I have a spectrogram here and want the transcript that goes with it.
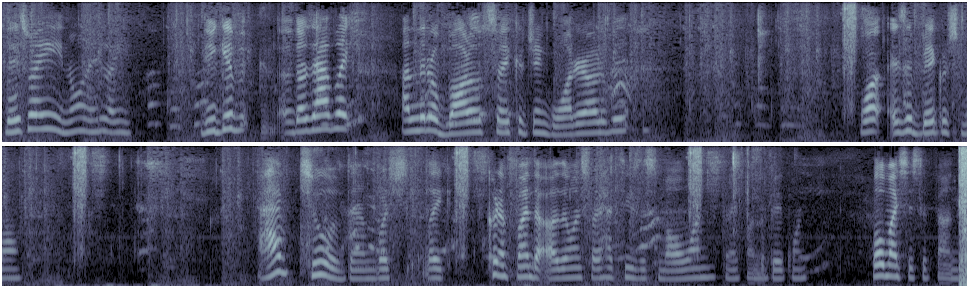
This way, no, this way. Do you give? Does it have like a little bottle so I could drink water out of it? What is it, big or small? I have two of them, but like couldn't find the other one, so I had to use the small one. Then I found the big one. Well, my sister found it.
